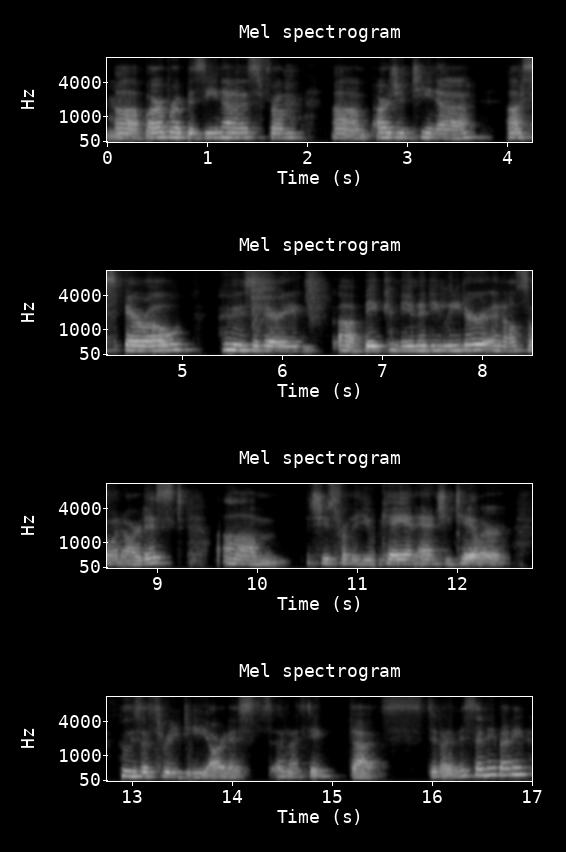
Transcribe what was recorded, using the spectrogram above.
Mhm. uh, Barbara Bazina is from um, Argentina, uh, Sparrow, who's a very uh, big community leader and also an artist. Um, she's from the UK, and Angie Taylor, who's a 3D artist. And I think that's, did I miss anybody?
